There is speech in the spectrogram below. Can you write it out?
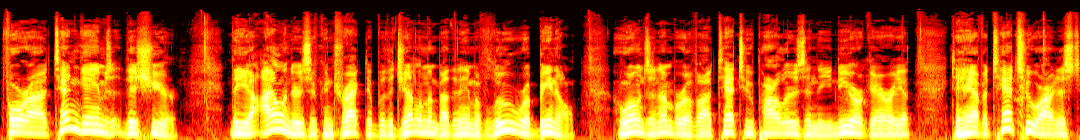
For uh, 10 games this year, the uh, Islanders have contracted with a gentleman by the name of Lou Rubino, who owns a number of uh, tattoo parlors in the New York area, to have a tattoo artist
